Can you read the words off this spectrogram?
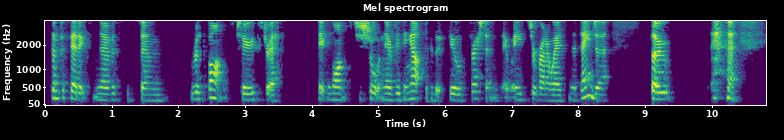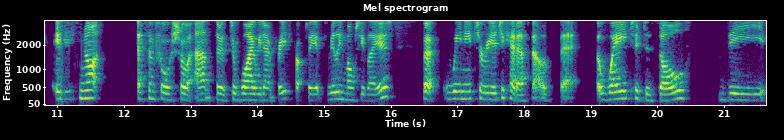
sympathetic nervous system response to stress. It wants to shorten everything up because it feels threatened. It needs to run away from the danger. So it's not a simple, short answer as to why we don't breathe properly. It's really multi layered, but we need to re educate ourselves that a way to dissolve the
